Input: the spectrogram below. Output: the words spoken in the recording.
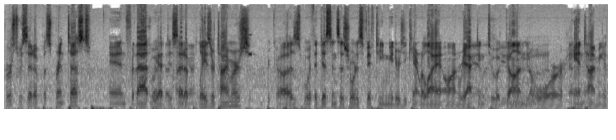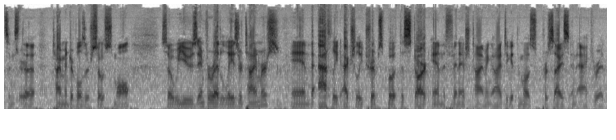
First, we set up a sprint test, and for that, we had to set up laser timers because with a distance as short as 15 meters, you can't rely on reacting to a gun or hand timing it since the time intervals are so small. So we use infrared laser timers, and the athlete actually trips both the start and the finish timing eye to get the most precise and accurate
